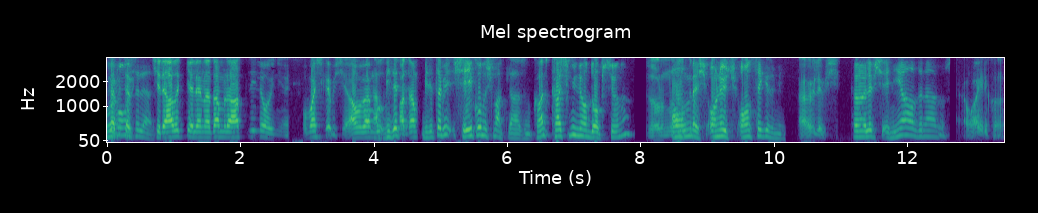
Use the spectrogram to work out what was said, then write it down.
Vurmaması tabii, tabii. lazım. Kiralık gelen adam rahatlığıyla oynuyor. O başka bir şey ama ben ya bu bir de, adam bir de tabii şeyi konuşmak lazım. Ka- kaç milyonda opsiyonu? Zorunlu 15, 13, 18 milyon. Ha, öyle bir şey. Öyle bir şey. E niye aldın abi? O ayrı konu.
